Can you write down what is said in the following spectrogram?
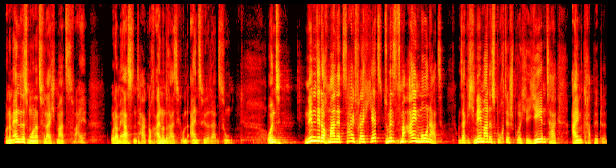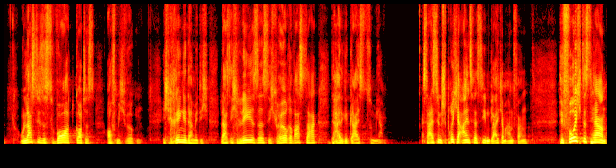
Und am Ende des Monats vielleicht mal zwei. Oder am ersten Tag noch 31 und eins wieder dazu. Und nimm dir doch mal eine Zeit, vielleicht jetzt zumindest mal einen Monat, und sag, ich nehme mal das Buch der Sprüche, jeden Tag ein Kapitel und lass dieses Wort Gottes auf mich wirken. Ich ringe damit, ich, lass, ich lese es, ich höre, was sagt der Heilige Geist zu mir. Das heißt in Sprüche 1, Vers 7, gleich am Anfang, die Furcht des Herrn,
